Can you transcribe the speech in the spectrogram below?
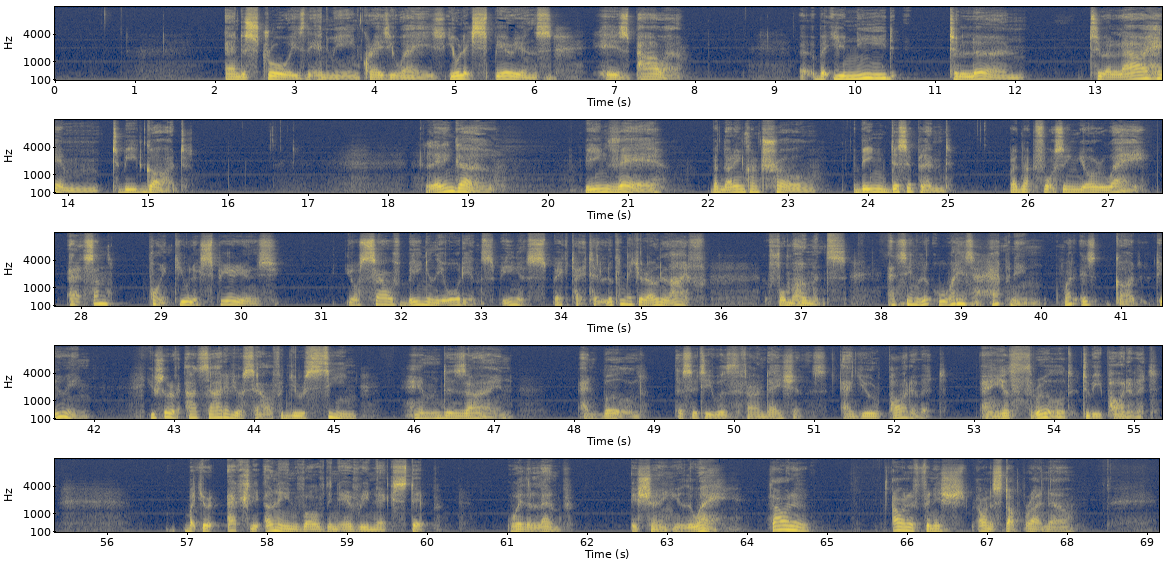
and destroys the enemy in crazy ways. You'll experience his power. Uh, but you need to learn to allow him to be God. Letting go, being there but not in control, being disciplined but not forcing your way. At some point, you will experience yourself being in the audience, being a spectator, looking at your own life for moments and seeing, look, what is happening? What is God doing? You're sort of outside of yourself and you're seeing Him design and build a city with foundations, and you're part of it, and you're thrilled to be part of it. But you're actually only involved in every next step where the lamp is showing you the way. So I want to I want to finish, I want to stop right now.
